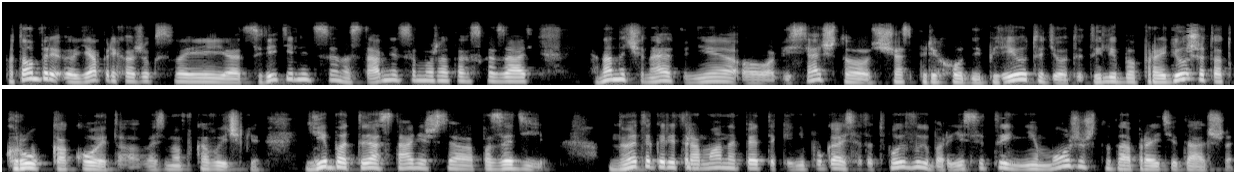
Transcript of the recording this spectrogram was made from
Потом я прихожу к своей э, целительнице, наставнице, можно так сказать, она начинает мне объяснять, что сейчас переходный период идет, и ты либо пройдешь этот круг какой-то, возьмем в кавычки, либо ты останешься позади. Но это, говорит Роман, опять-таки, не пугайся, это твой выбор. Если ты не можешь туда пройти дальше,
